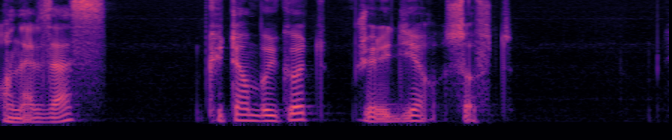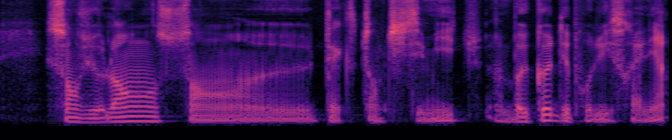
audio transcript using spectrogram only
en Alsace, que un boycott, j'allais dire, soft sans violence, sans euh, texte antisémite, un boycott des produits israéliens,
